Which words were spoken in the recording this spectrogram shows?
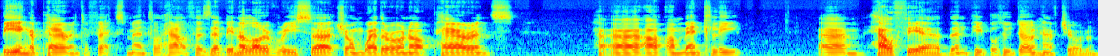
being a parent affects mental health? Has there been a lot of research on whether or not parents uh, are, are, mentally um, healthier than people who don't have children?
